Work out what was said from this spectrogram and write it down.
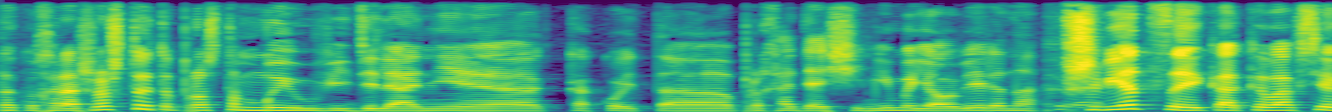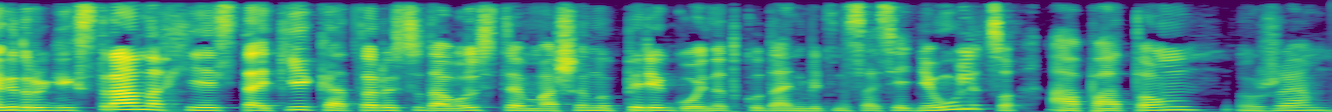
Такой, хорошо, что это просто мы увидели, а не какой-то проходящий мимо, я уверена. В Швеции, как и во всех других странах, есть такие, которые с удовольствием машину перегонят куда-нибудь на соседнюю улицу, а потом уже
